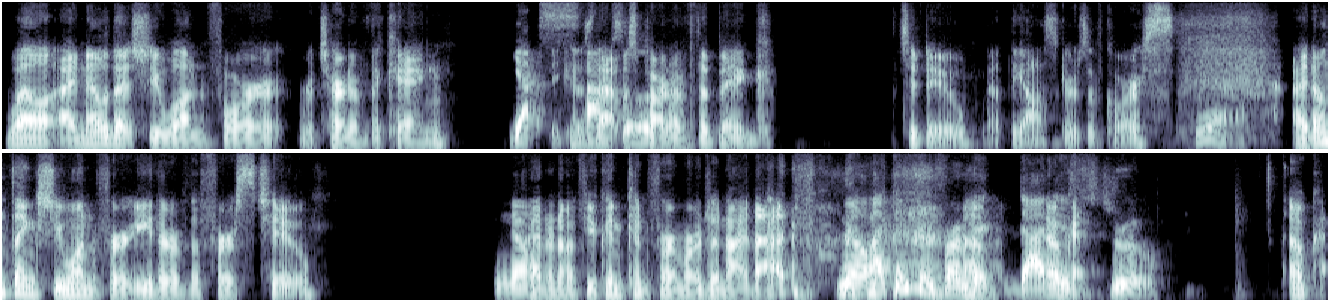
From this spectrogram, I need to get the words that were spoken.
well, I know that she won for Return of the King yes, because that was part of the big to do at the Oscars, of course. Yeah. I don't think she won for either of the first two. No. I don't know if you can confirm or deny that. no, I can confirm that Um, that is okay. true. Okay.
